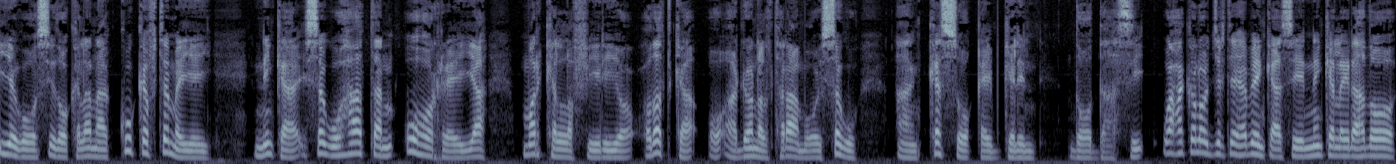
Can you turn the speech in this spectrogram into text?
iyagoo sidoo kalena ku kaftamayey ninka isagu haatan u horreeya marka la fiiriyo codadka oo ah donald trump oo isagu aan ka soo qaybgelin doodaasi. Waxaa kaloo jirtay habeenkaasi ninka la yidhaahdo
